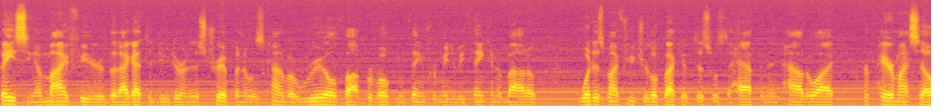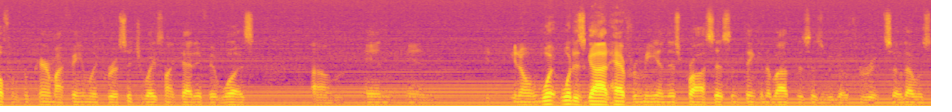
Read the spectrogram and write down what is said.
facing of my fear that I got to do during this trip, and it was kind of a real thought-provoking thing for me to be thinking about of what does my future look like if this was to happen, and how do I prepare myself and prepare my family for a situation like that if it was, um, and know what what does God have for me in this process, and thinking about this as we go through it. So that was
